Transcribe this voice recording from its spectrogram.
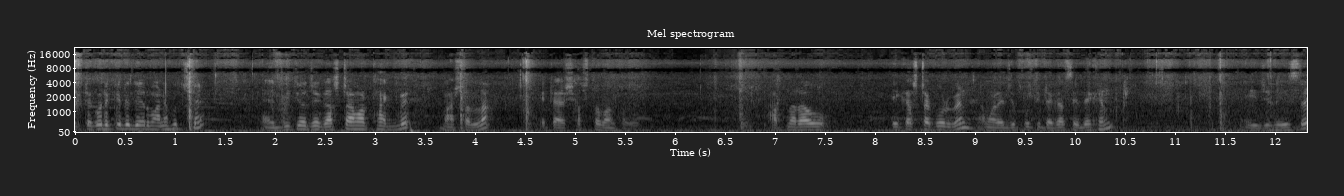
একটা করে কেটে দেওয়ার মানে হচ্ছে দ্বিতীয় যে গাছটা আমার থাকবে মার্শাল্লাহ এটা স্বাস্থ্যবান হবে। আপনারাও এই কাজটা করবেন। আমার এই যে প্রতিটা গাছে দেখেন, এই যে হয়েছে।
